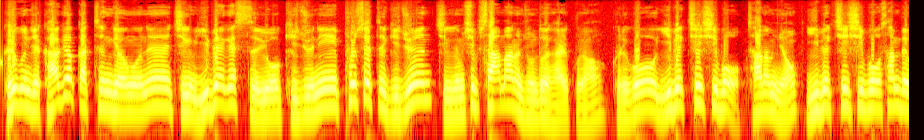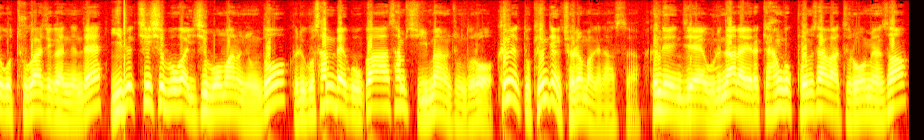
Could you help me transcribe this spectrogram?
그리고 이제 가격 같은 경우는 지금 200S 요 기준이 풀세트 기준 지금 14만원 정도에 가 있고요. 그리고 275 산업용, 275, 305 두 가지가 있는데 275가 25만원 정도, 그리고 305가 32만원 정도로 금액도 굉장히 저렴하게 나왔어요. 근데 이제 우리나라 이렇게 한국 본사가 들어오면서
